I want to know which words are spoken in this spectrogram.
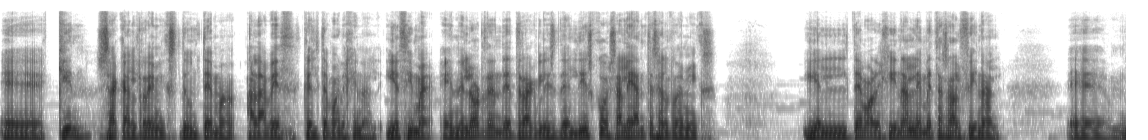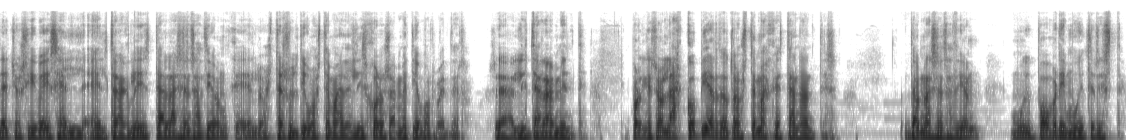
Eh, ¿quién saca el remix de un tema a la vez que el tema original? Y encima, en el orden de tracklist del disco sale antes el remix. Y el tema original le metas al final. Eh, de hecho, si veis el, tracklist, da la sensación que los tres últimos temas del disco los han metido por meter. O sea, literalmente. Porque son las copias de otros temas que están antes. Da una sensación muy pobre y muy triste.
